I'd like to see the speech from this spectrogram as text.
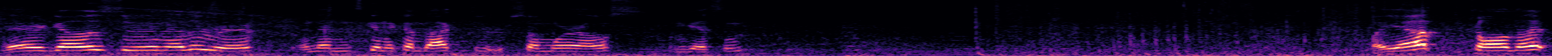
There it goes through another rift, and then it's gonna come back through somewhere else. I'm guessing. Oh, yep, called it.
